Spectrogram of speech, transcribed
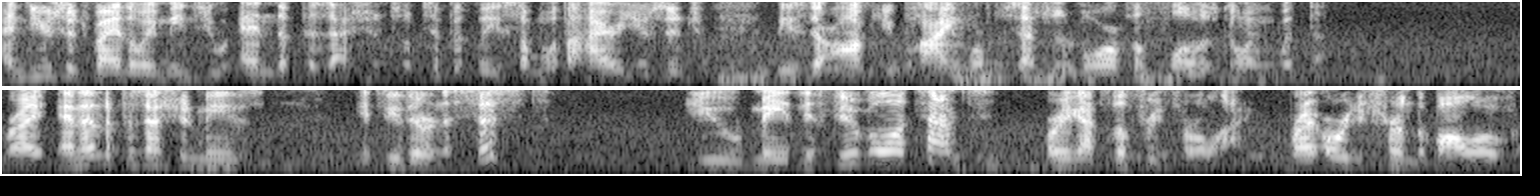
and usage, by the way, means you end the possession. So typically, someone with a higher usage means they're occupying more possessions, more of the flow is going with them, right? And end the possession means it's either an assist, you made the field goal attempt, or you got to the free throw line, right? Or you turned the ball over.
